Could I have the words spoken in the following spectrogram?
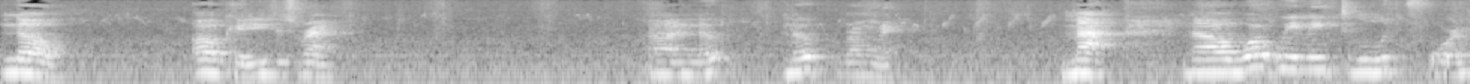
No. Okay, you just ran. Uh, nope. Nope, wrong way. Map. Now, what we need to look for.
